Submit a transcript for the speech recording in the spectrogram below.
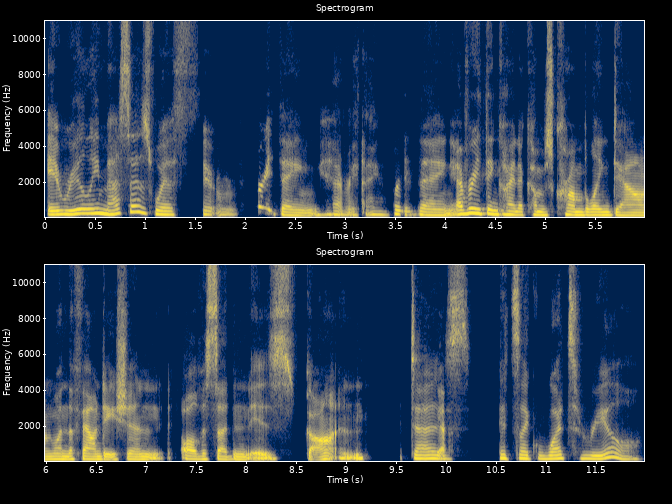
it really messes with everything. Everything. Everything. Everything kind of comes crumbling down when the foundation all of a sudden is gone. It does. Yeah. It's like what's real?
